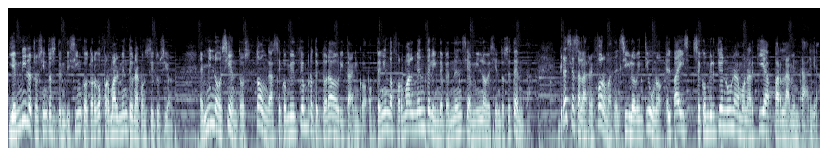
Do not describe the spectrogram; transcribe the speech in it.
y en 1875 otorgó formalmente una constitución. En 1900, Tonga se convirtió en protectorado británico, obteniendo formalmente la independencia en 1970. Gracias a las reformas del siglo XXI, el país se convirtió en una monarquía parlamentaria.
